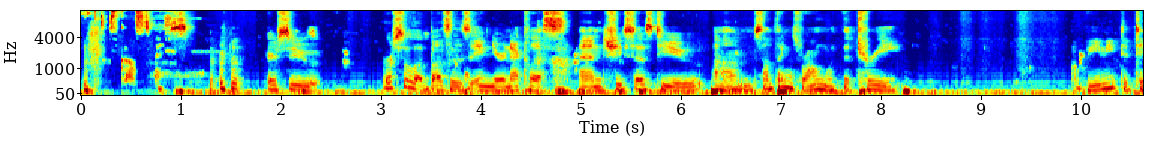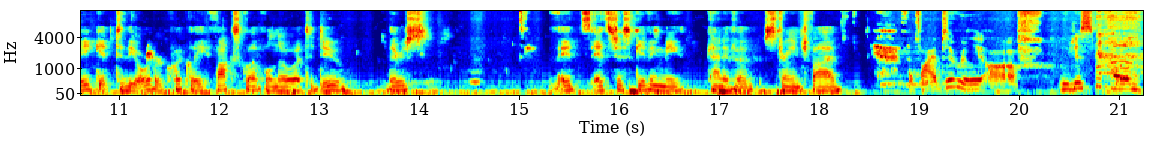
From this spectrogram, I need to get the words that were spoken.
Disgusting. Ursu, Ursula buzzes in your necklace, and she says to you, um, "Something's wrong with the tree. We need to take it to the order quickly. Foxglove will know what to do. There's, it's it's just giving me kind of a strange vibe. The vibes are really off. We just paddled,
